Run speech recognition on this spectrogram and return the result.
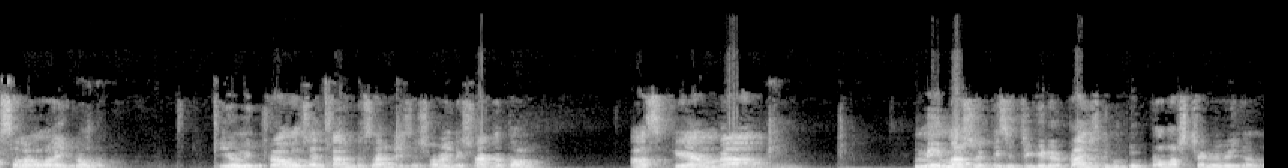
আসসালামু আলাইকুম। ইউনিক ট্রাভেলস এন্ড সার্ভিস সার্ভিসে সবাইকে স্বাগত আজকে আমরা মে মাসের কিছু টিকিটের প্রাইস দেবো দূর প্রবাস চ্যানেলের জন্য।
